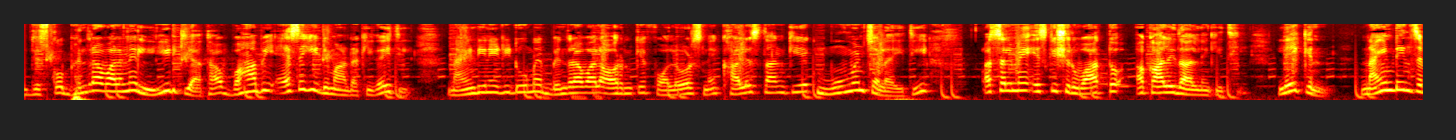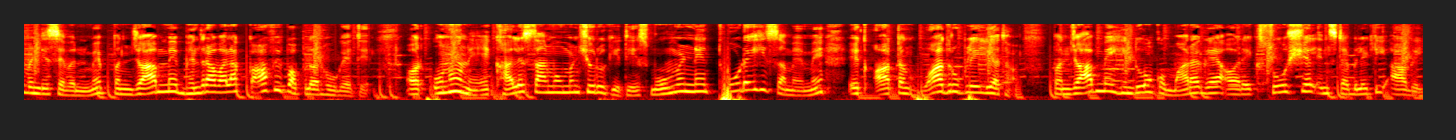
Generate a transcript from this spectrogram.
जिसको भिंद्रावाला ने लीड किया था, वहाँ भी ऐसे ही डिमांड रखी गई थी। 1982 में भिंद्रावाला और उनके फॉलोअर्स ने खालिस्तान की एक मूवमेंट चलाई थी। असल में इसकी शुरुआत तो अकाली दल ने की थी। लेकिन 1977 में पंजाब में भिंद्रावाला काफ़ी पॉपुलर हो गए थे और उन्होंने एक खालिस्तान मूवमेंट शुरू की थी। इस मूवमेंट ने थोड़े ही समय में एक आतंकवाद रूप ले लिया था। पंजाब में हिंदुओं को मारा गया और एक सोशल इंस्टेबिलिटी आ गई।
